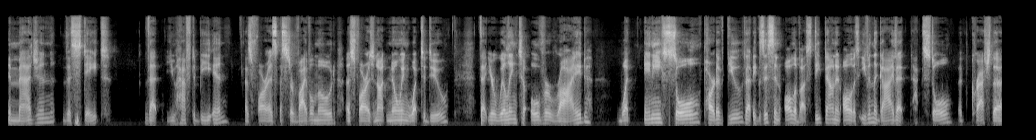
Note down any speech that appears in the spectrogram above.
imagine the state that you have to be in as far as a survival mode, as far as not knowing what to do, that you're willing to override what any soul part of you that exists in all of us, deep down in all of us, even the guy that stole, that crashed the,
